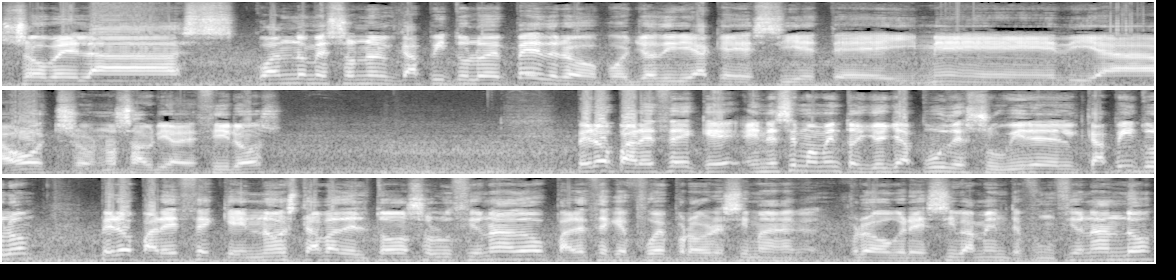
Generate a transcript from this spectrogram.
Sobre las... ¿Cuándo me sonó el capítulo de Pedro? Pues yo diría que siete y media, ocho, no sabría deciros. Pero parece que en ese momento yo ya pude subir el capítulo, pero parece que no estaba del todo solucionado, parece que fue progresivamente funcionando,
